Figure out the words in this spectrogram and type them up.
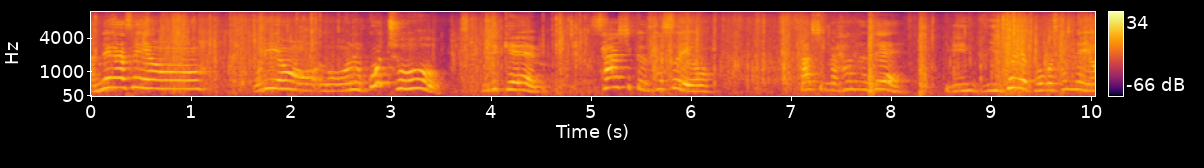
안녕하세요. 우리요 오늘 고추 이렇게 40근 샀어요. 40근 샀는데 인터넷 보고 샀네요.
